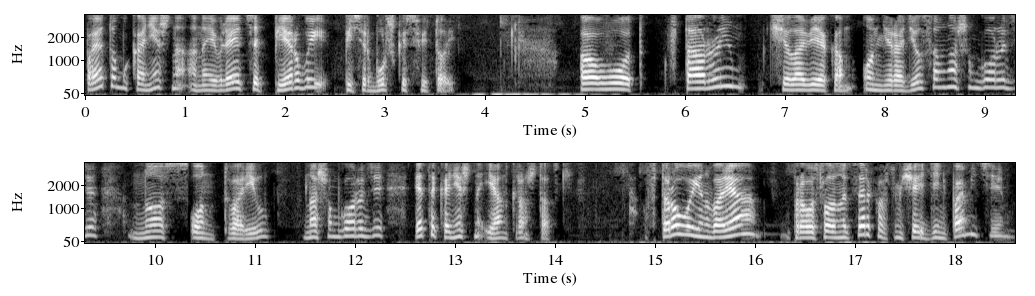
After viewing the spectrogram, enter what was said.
Поэтому, конечно, она является первой петербургской святой. А вот вторым человеком он не родился в нашем городе, но он творил в нашем городе, это, конечно, Иоанн Кронштадтский. 2 января православная церковь отмечает День памяти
